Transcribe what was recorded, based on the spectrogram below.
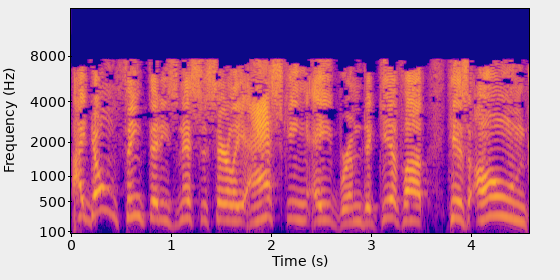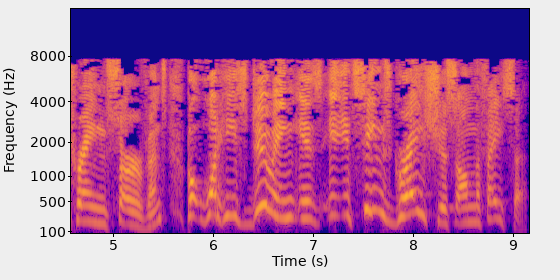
I don't think that he's necessarily asking Abram to give up his own trained servants, but what he's doing is it seems gracious on the face of. It.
